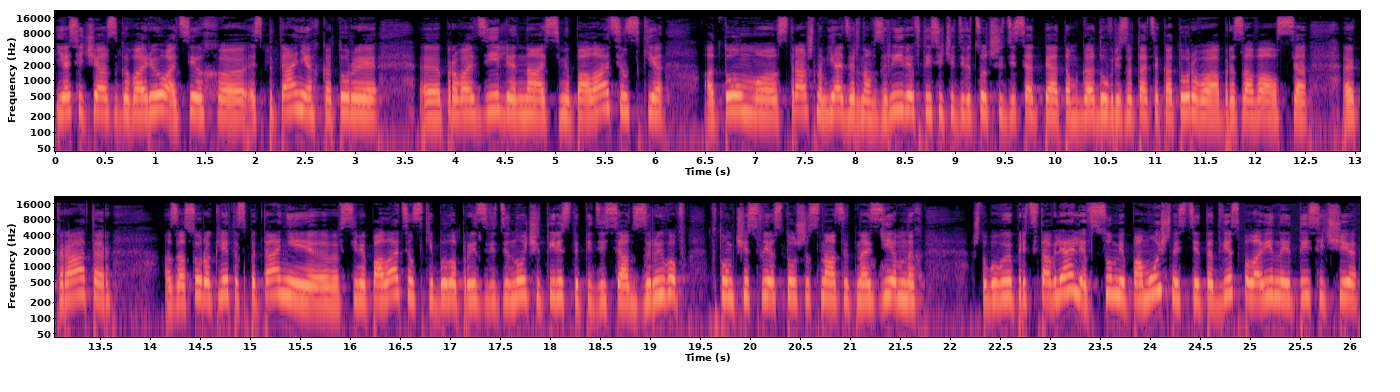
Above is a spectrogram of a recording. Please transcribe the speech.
Я сейчас говорю о тех э, испытаниях, которые э, проводили на Семипалатинске, о том страшном ядерном взрыве в 1965 году, в результате которого образовался кратер. За 40 лет испытаний э, в Семипалатинске было произведено 450 взрывов, в том числе 116 наземных. Чтобы вы представляли, в сумме по мощности это 2500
